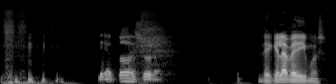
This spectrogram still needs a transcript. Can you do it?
Y a todas horas. ¿De qué la pedimos?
